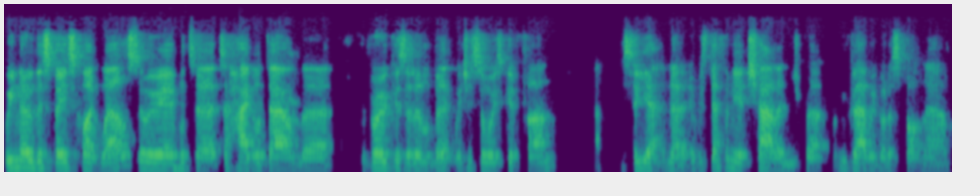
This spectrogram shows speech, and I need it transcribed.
we know the space quite well, so we were able to to haggle down the, the brokers a little bit, which is always good fun. So yeah, no, it was definitely a challenge, but I'm glad we got a spot now.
